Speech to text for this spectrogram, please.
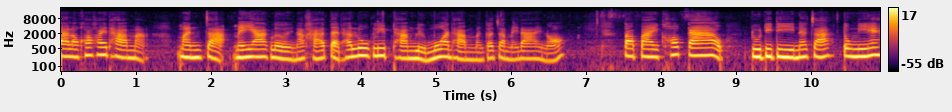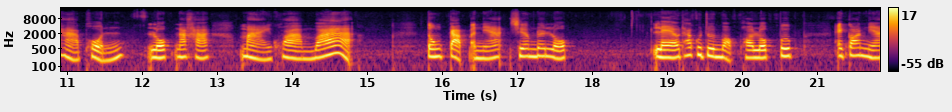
ลาเราค่อยๆทำอะ มันจะไม่ยากเลยนะคะ แต่ถ้าลูกรีบทำหรือมั่วทำมันก็จะไม่ได้เนาะ ต่อไปข้อ 9 ดูดีๆ นะจ๊ะ ตรงนี้ให้หาผลลบนะคะ หมายความว่า ตรงกับอันเนี้ยเชื่อมด้วยลบ แล้วถ้าครูจูนบอกพอลบปุ๊บ ไอ้ก้อนเนี้ย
